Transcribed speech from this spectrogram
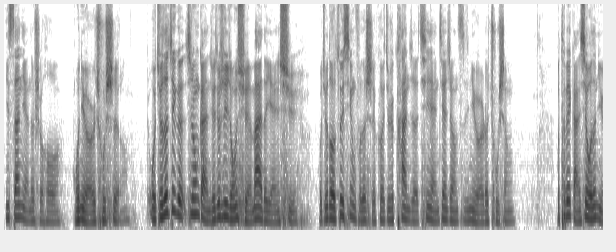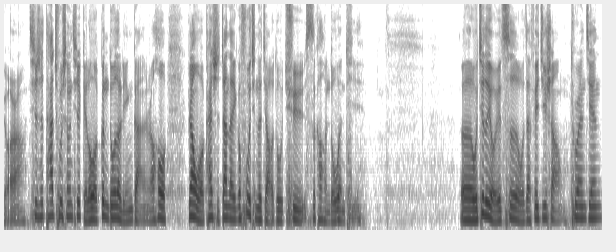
一三年的时候。我女儿出世了，我觉得这个这种感觉就是一种血脉的延续。我觉得我最幸福的时刻就是看着亲眼见证自己女儿的出生。我特别感谢我的女儿啊，其实她出生其实给了我更多的灵感，然后让我开始站在一个父亲的角度去思考很多问题。呃，我记得有一次我在飞机上，突然间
